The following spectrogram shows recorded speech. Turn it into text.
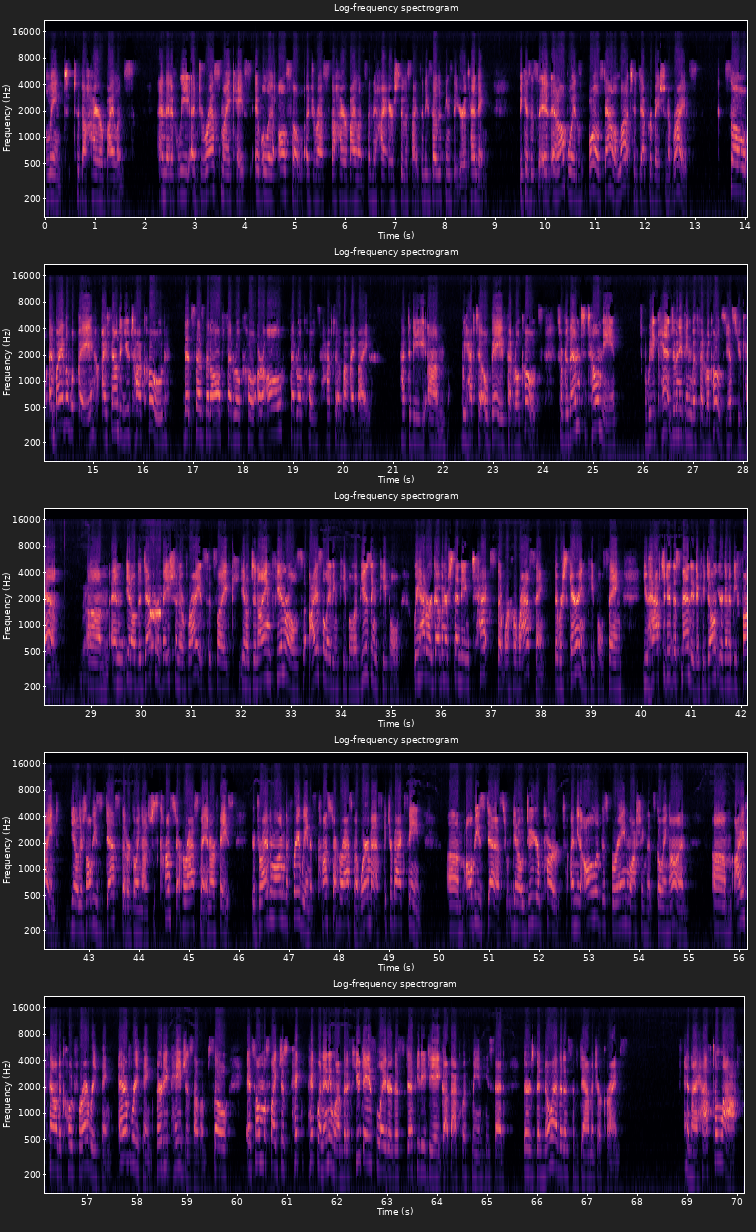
linked to the higher violence. And that if we address my case, it will also address the higher violence and the higher suicides and these other things that you're attending. Because it, it all boils, boils down a lot to deprivation of rights. So, and by the way, I found a Utah code that says that all federal code or all federal codes have to abide by, have to be, um, we have to obey federal codes. So for them to tell me we can't do anything with federal codes, yes, you can. Right. Um, and you know the deprivation of rights. It's like you know denying funerals, isolating people, abusing people. We had our governor sending texts that were harassing, that were scaring people, saying you have to do this mandate. If you don't, you're going to be fined. You know, there's all these deaths that are going on. It's just constant harassment in our face. You're driving along the freeway and it's constant harassment. Wear a mask. Get your vaccine. Um, all these deaths. You know, do your part. I mean, all of this brainwashing that's going on. Um, I found a code for everything, everything, 30 pages of them. So it's almost like just pick pick one, anyone. But a few days later, this deputy DA got back with me and he said, "There's been no evidence of damage or crimes." And I have to laugh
